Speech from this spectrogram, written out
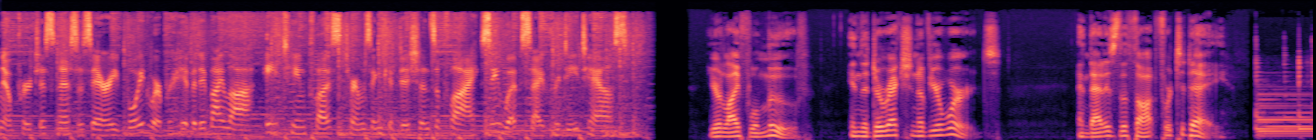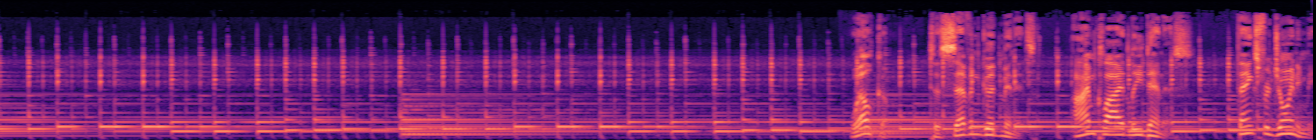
No purchase necessary. Void where prohibited by law. 18 plus terms and conditions apply. See website for details. Your life will move in the direction of your words. And that is the thought for today. Welcome to 7 Good Minutes. I'm Clyde Lee Dennis. Thanks for joining me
